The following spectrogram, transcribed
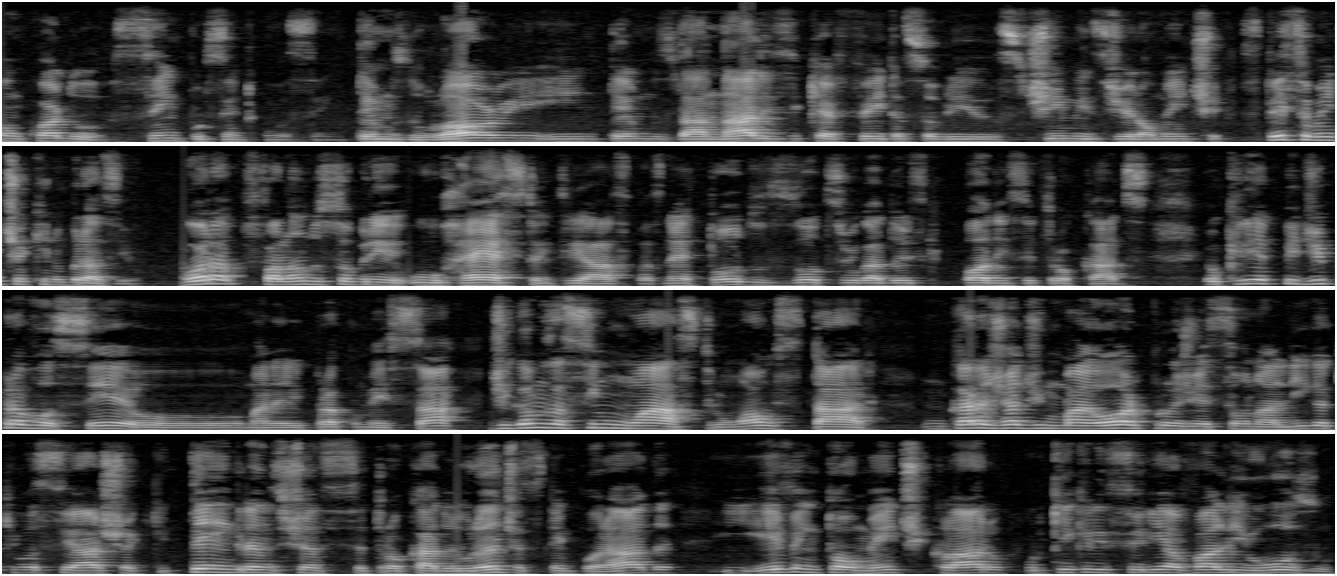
concordo 100% com você. Em termos do Lowry e em termos da análise que é feita sobre os times, geralmente, especialmente aqui no Brasil. Agora, falando sobre o resto, entre aspas, né? Todos os outros jogadores que podem ser trocados. Eu queria pedir para você, Manelli, para começar, digamos assim, um astro, um all-star, um cara já de maior projeção na liga que você acha que tem grandes chances de ser trocado durante essa temporada e, eventualmente, claro, por que ele seria valioso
